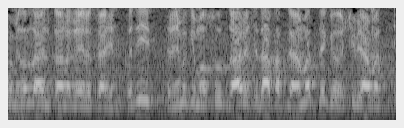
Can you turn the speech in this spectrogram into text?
فمن اللہ ان کان غیر ساہل فدی ترجمہ کی مقصود دار چدا قتل قیامت دے کہ شب قیامت دے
